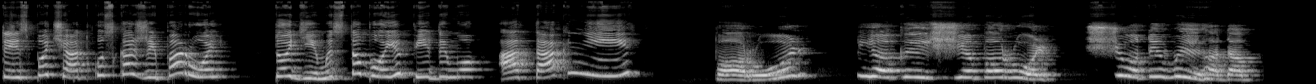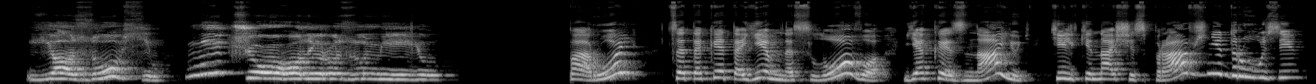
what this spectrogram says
ти спочатку скажи пароль. Тоді ми з тобою підемо, а так ні. Пароль? Який ще пароль? Що ти вигадав? Я зовсім нічого не розумію. Пароль це таке таємне слово, яке знають тільки наші справжні друзі.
